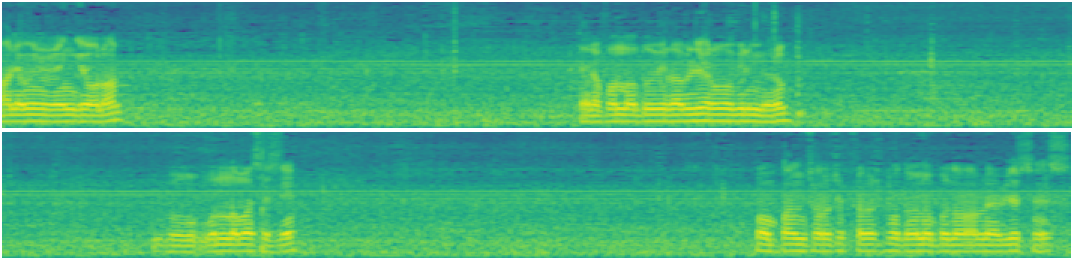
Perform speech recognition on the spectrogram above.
Alüminyum rengi olan. Telefonda duyulabiliyor mu bilmiyorum. Bu vurulama sesi. Pompanın çalışıp çalışmadığını buradan anlayabilirsiniz.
